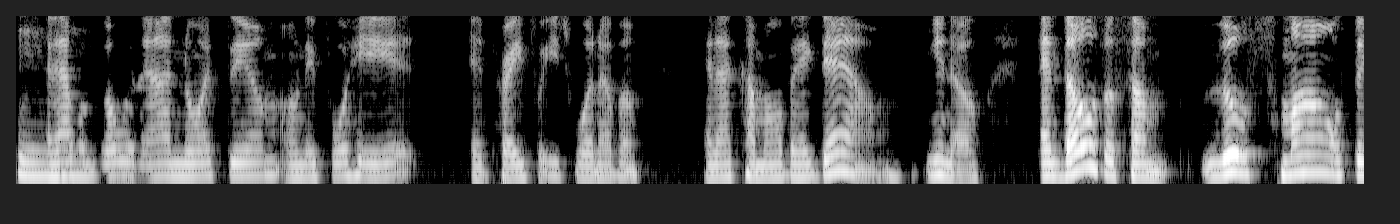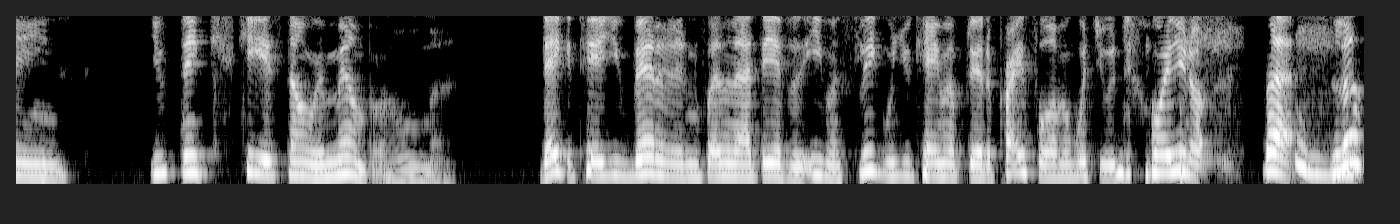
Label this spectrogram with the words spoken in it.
Mm-hmm. And I would mm-hmm. go and I anoint them on their forehead and pray for each one of them. And I come on back down, you know. And those are some little small things you think kids don't remember. Oh man. They could tell you better than whether or not they ever even sleep when you came up there to pray for them and what you were doing, you know. But little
